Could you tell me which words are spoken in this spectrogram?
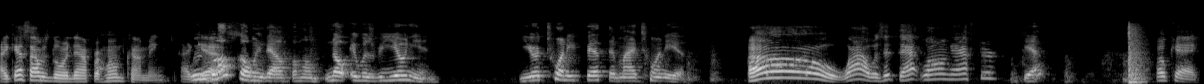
I guess I was going down for homecoming. I we guess. were both going down for home. No, it was reunion. Your 25th and my 20th. Oh, wow. Was it that long after? Yep. Okay.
